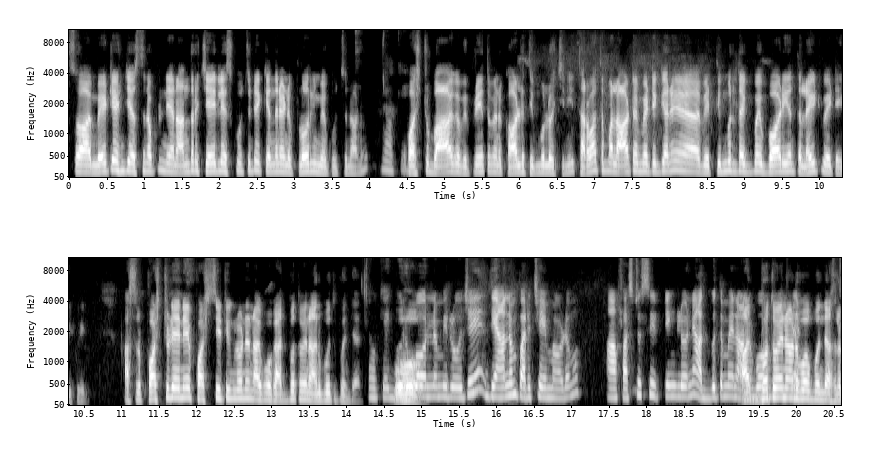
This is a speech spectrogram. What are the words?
సో ఆ మెడిటేషన్ చేస్తున్నప్పుడు నేను అందరూ చైర్లు వేసి కూర్చుంటే కింద నేను ఫ్లోరింగ్ మీద కూర్చున్నాను. ఫస్ట్ బాగా విపరీతమైన కాళ్ళు తిమ్ములు వచ్చినాయి. తర్వాత మళ్ళీ ఆటోమేటిక్గానే అవి తిమ్ములు తగ్గిపోయి బాడీ అంతా లైట్ వెయిట్ అయిపోయింది. అసలు ఫస్ట్ డేనే ఫస్ట్ సీటింగ్లోనే నాకు ఒక అద్భుతమైన అనుభూతి పొందాను. పౌర్ణమి రోజే ధ్యానం పరిచయం అవడం ఆ ఫస్ట్ సిట్టింగ్లోనే అద్భుతమైన అద్భుతమైన. అనుభవం పొంది. అసలు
